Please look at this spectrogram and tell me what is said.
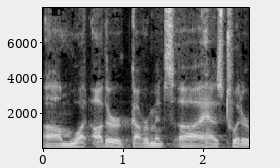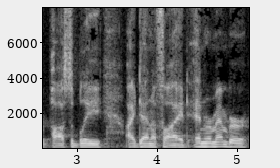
Um, what other governments uh, has Twitter possibly identified? And remember,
